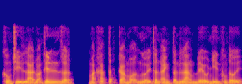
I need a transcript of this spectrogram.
không chỉ là đoạn thiên giật, mặt khác tất cả mọi người thân ảnh tần lang đều nhìn không tới.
